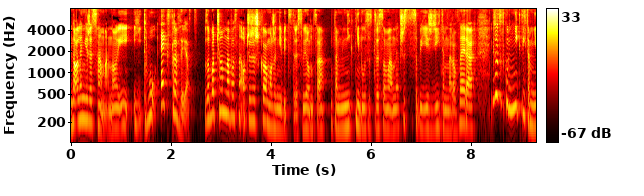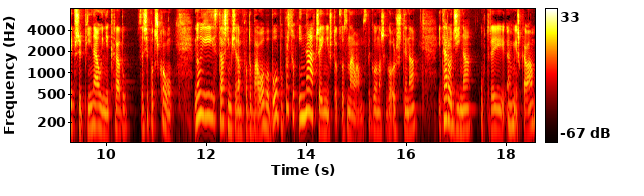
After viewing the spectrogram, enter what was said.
No ale nie, że sama. No i, i to był ekstra wyjazd. Zobaczyłam na własne oczy, że szkoła może nie być stresująca. Tam nikt nie był zestresowany, wszyscy sobie jeździli tam na rowerach. I to tylko nikt ich tam nie przypinał i nie kradł, w sensie pod szkołą. No i strasznie mi się tam podobało, bo było po prostu inaczej niż to, co znałam z tego naszego Olsztyna. I ta rodzina, u której mieszkałam,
